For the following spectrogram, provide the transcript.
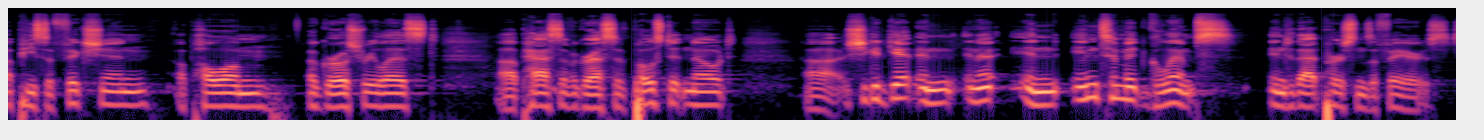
a piece of fiction, a poem, a grocery list, a passive aggressive post it note, uh, she could get an, an, an intimate glimpse into that person's affairs.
